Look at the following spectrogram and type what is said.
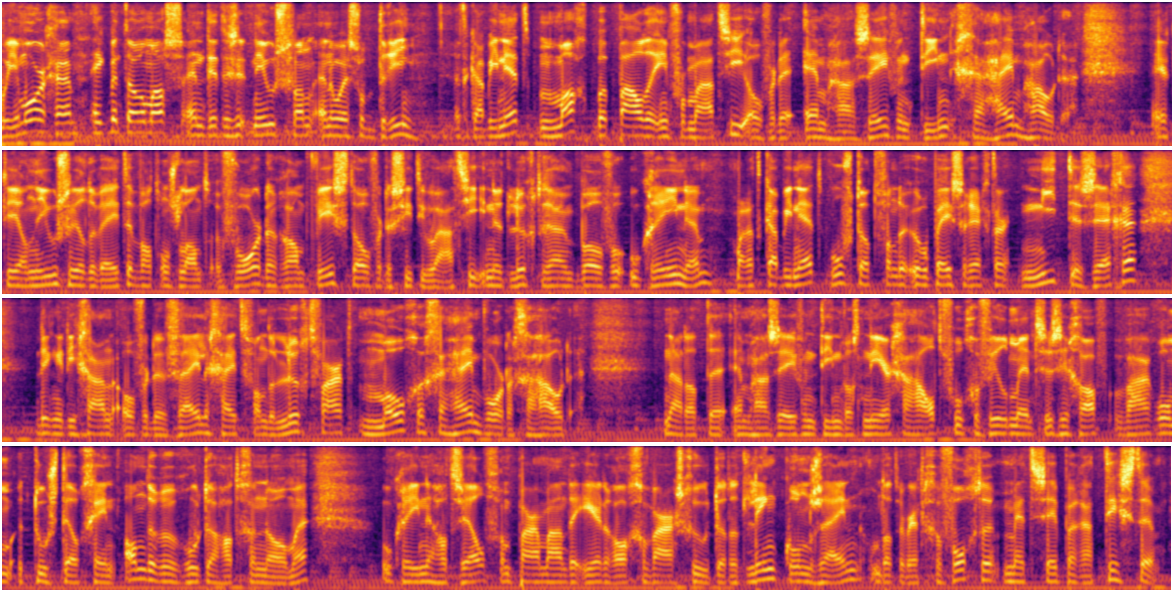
Goedemorgen, ik ben Thomas en dit is het nieuws van NOS op 3. Het kabinet mag bepaalde informatie over de MH17 geheim houden. RTL Nieuws wilde weten wat ons land voor de ramp wist... over de situatie in het luchtruim boven Oekraïne. Maar het kabinet hoeft dat van de Europese rechter niet te zeggen. Dingen die gaan over de veiligheid van de luchtvaart... mogen geheim worden gehouden. Nadat de MH17 was neergehaald vroegen veel mensen zich af... waarom het toestel geen andere route had genomen. Oekraïne had zelf een paar maanden eerder al gewaarschuwd dat het link kon zijn... omdat er werd gevochten met separatisten.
